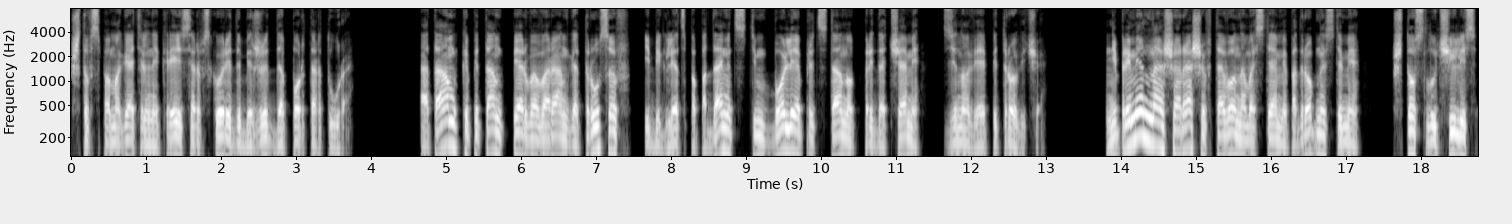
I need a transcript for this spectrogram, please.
что вспомогательный крейсер вскоре добежит до Порт-Артура. А там капитан первого ранга Трусов и беглец-попаданец тем более предстанут пред очами Зиновия Петровича непременно ошарашив того новостями подробностями, что случились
